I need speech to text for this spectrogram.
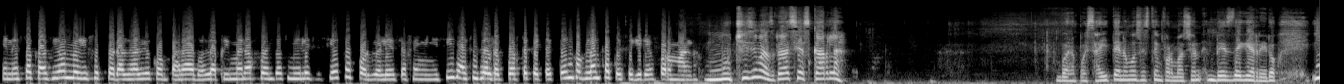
En esta ocasión lo hizo por agravio comparado. La primera fue en 2017 por violencia feminicida. Ese es el reporte que te tengo, Blanca, te seguiré informando. Muchísimas gracias, Carla. Bueno, pues ahí tenemos esta información desde Guerrero. Y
